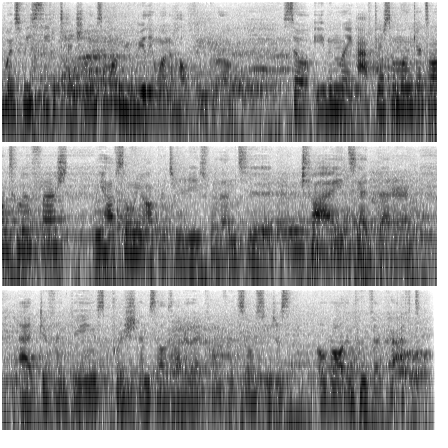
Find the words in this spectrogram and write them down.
once we see potential in someone, we really want to help them grow. So even like after someone gets onto Refresh, we have so many opportunities for them to try to get better at different things, push themselves out of their comfort zones, and just overall improve their craft.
